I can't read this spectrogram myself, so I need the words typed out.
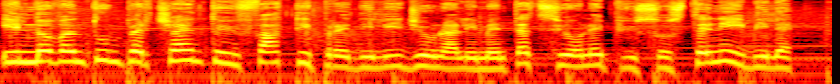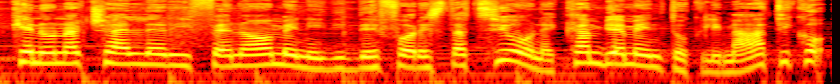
Il 91% infatti predilige un'alimentazione più sostenibile, che non acceleri i fenomeni di deforestazione, cambiamento climatico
